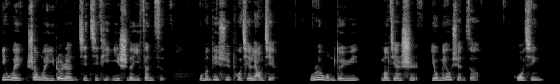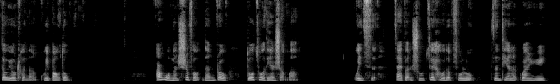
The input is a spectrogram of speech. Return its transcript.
因为身为一个人及集体意识的一份子，我们必须迫切了解，无论我们对于某件事有没有选择，火星都有可能会暴动，而我们是否能够多做点什么？为此，在本书最后的附录增添了关于。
